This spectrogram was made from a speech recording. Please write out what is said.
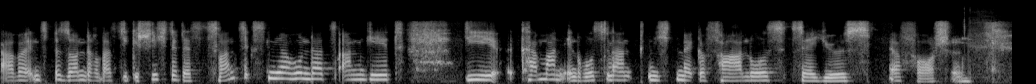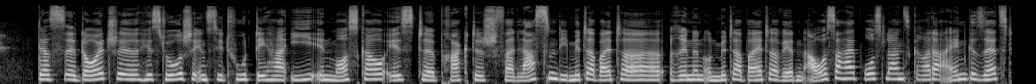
Aber insbesondere was die Geschichte des 20. Jahrhunderts angeht, die kann man in Russland nicht mehr gefahrlos seriös erforschen. Das äh, Deutsche Historische Institut DHI in Moskau ist äh, praktisch verlassen. Die Mitarbeiterinnen und Mitarbeiter werden außerhalb Russlands gerade eingesetzt.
